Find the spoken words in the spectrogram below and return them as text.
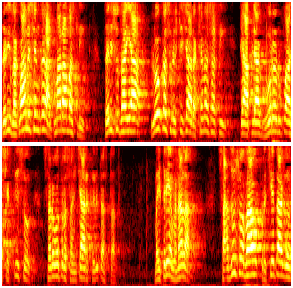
जरी भगवान शंकर आत्माराम असली तरीसुद्धा या लोकसृष्टीच्या रक्षणासाठी ते आपल्या घोररूपा शक्तीसह सर्वत्र संचार करीत असतात. मैत्रेय म्हणाला साधू स्वभाव प्रचेतागण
